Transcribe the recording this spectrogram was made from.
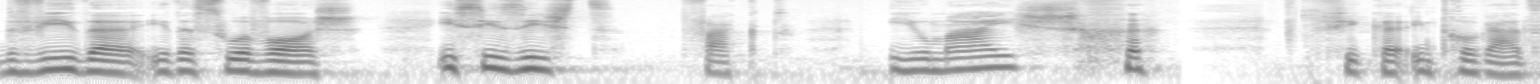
de vida e da sua voz. Isso existe, facto. E o mais fica interrogado.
